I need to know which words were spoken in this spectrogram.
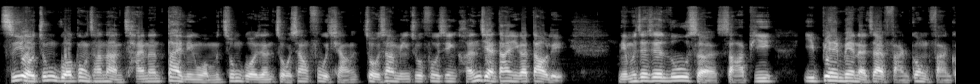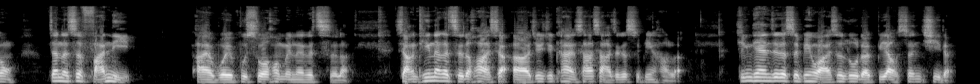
只有中国共产党才能带领我们中国人走向富强，走向民族复兴。很简单一个道理，你们这些 loser 傻逼。一遍遍的在反共反共，真的是烦你。哎，我也不说后面那个词了。想听那个词的话，想呃就去看莎莎这个视频好了。今天这个视频我还是录的比较生气的。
